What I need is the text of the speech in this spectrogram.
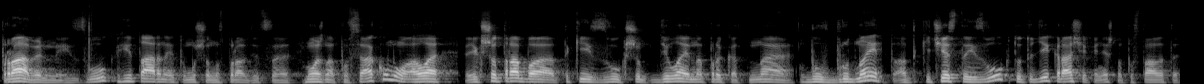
правильний звук гітарний, тому що насправді це можна по-всякому. Але якщо треба такий звук, щоб ділей, наприклад, не був брудний, а такий чистий звук, то тоді краще, звісно, поставити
